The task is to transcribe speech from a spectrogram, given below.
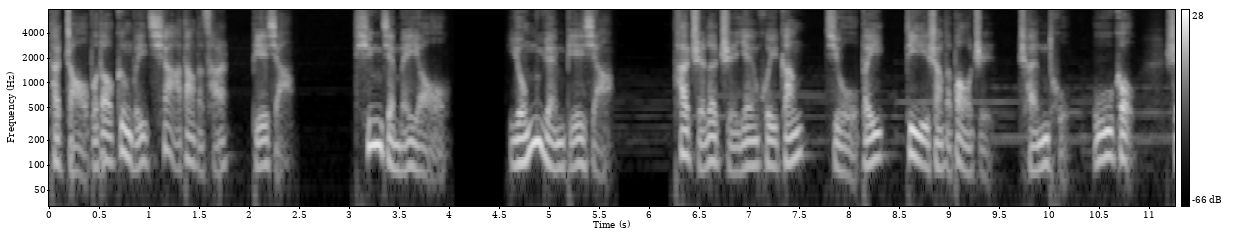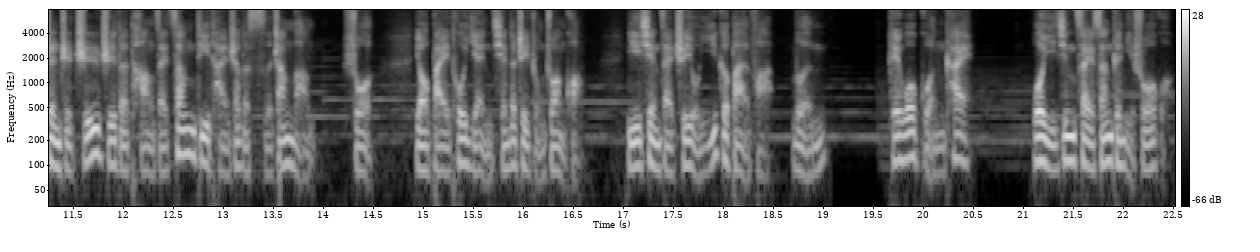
他找不到更为恰当的词儿，别想，听见没有？永远别想。他指了指烟灰缸、酒杯、地上的报纸、尘土、污垢，甚至直直地躺在脏地毯上的死蟑螂，说：“要摆脱眼前的这种状况。”你现在只有一个办法，伦，给我滚开！我已经再三跟你说过，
